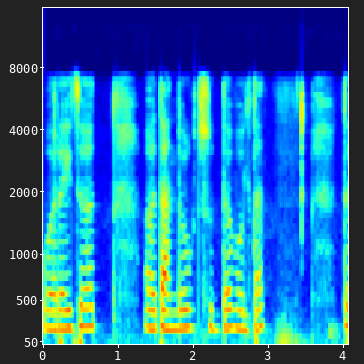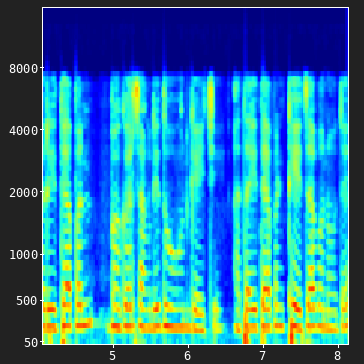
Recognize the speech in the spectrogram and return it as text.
वरईचं तांदूळसुद्धा बोलतात. तर इथे आपण भगर चांगली धुवून घ्यायची. आता इथे आपण ठेचा बनवते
